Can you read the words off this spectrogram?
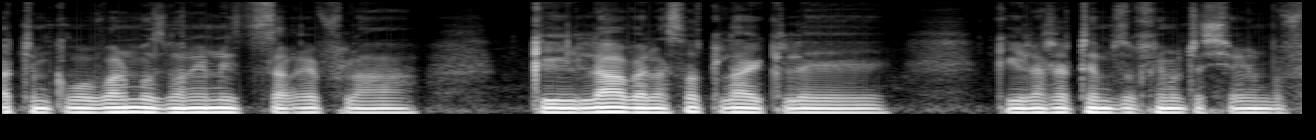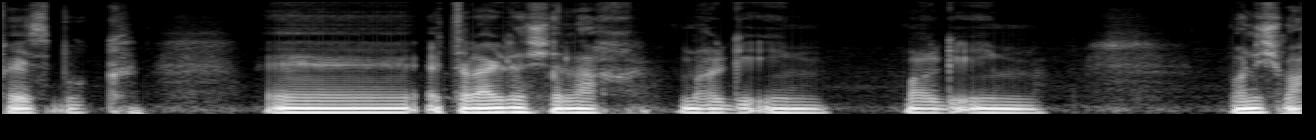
אתם כמובן מוזמנים להצטרף לקהילה ולעשות לייק לקהילה שאתם זוכרים את השירים בפייסבוק. אה, את הלילה שלך, מרגיעים, מרגיעים. בוא נשמע.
